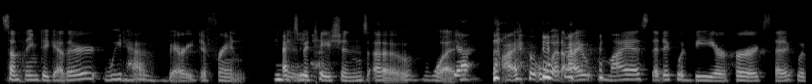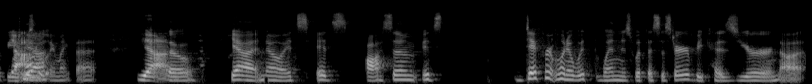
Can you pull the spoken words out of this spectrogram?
something together, we'd have very different Mhm. expectations of what Yeah. I what I my aesthetic would be or her aesthetic would be or something like that. Yeah. So yeah, no, it's it's awesome. It's different when it with when it's with a sister because you're not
